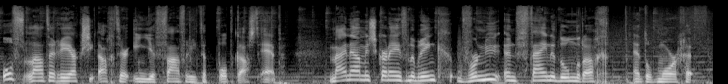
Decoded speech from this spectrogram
of laat een reactie achter in je favoriete podcast-app. Mijn naam is Carne van der Brink. Voor nu een fijne donderdag en tot morgen.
